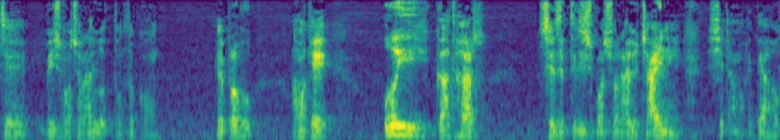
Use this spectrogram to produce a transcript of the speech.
যে বিশ বছর আয়ু অত্যন্ত কম। হে প্রভু, আমাকে ওই গাধার সে যে তিরিশ বছর আয়ু চায়নি, সেটা আমাকে দেয়া হোক।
